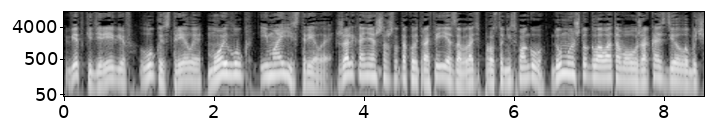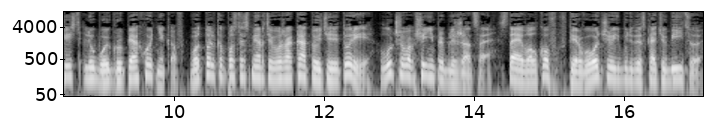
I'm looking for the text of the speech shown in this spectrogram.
ветки деревьев, лук и стрелы, мой лук и мои стрелы. Жаль, конечно, Конечно, что такой трофей я забрать просто не смогу. Думаю, что глава того вожака сделала бы честь любой группе охотников. Вот только после смерти вожака той территории лучше вообще не приближаться. Стая волков в первую очередь будет искать убийцу.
